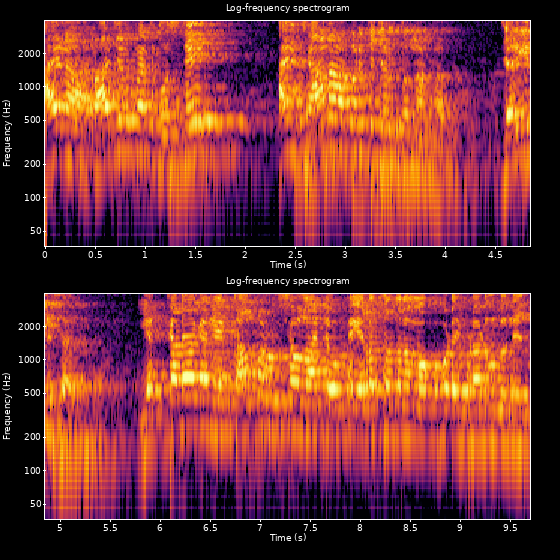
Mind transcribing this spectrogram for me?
ఆయన రాజంపేటకు వస్తే ఆయన చాలా అభివృద్ధి జరుగుతుంది అంటున్నారు జరిగింది సార్. ఎక్కడా కానీ కల్ప వృక్షం లాంటి ఒక్క ఎర్రచందనం మొక్క కూడా ఇప్పుడు అడుగులో లేదు.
